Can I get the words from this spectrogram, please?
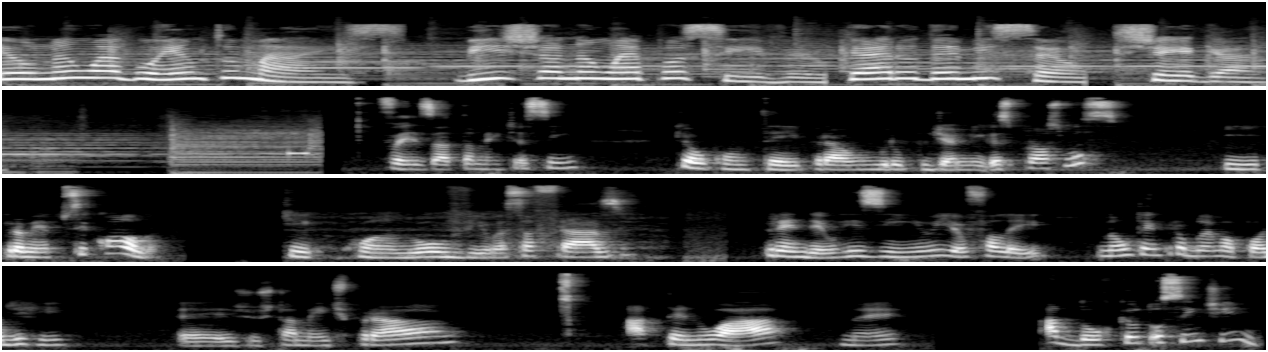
Eu não aguento mais. Bicha, não é possível. Quero demissão. Chega. Foi exatamente assim que eu contei para um grupo de amigas próximas e para minha psicóloga, que quando ouviu essa frase, prendeu o risinho e eu falei: "Não tem problema, pode rir". É justamente para atenuar, né, a dor que eu tô sentindo.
